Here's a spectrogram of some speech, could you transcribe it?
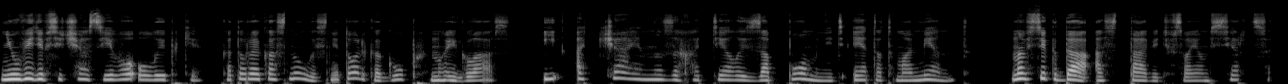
не увидев сейчас его улыбки, которая коснулась не только губ, но и глаз. И отчаянно захотелось запомнить этот момент, навсегда оставить в своем сердце,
